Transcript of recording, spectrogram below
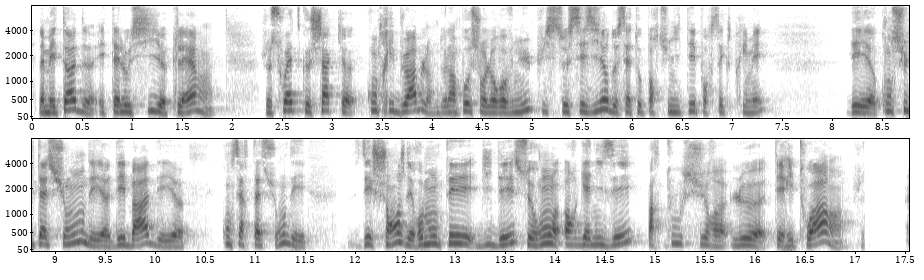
La méthode est elle aussi euh, claire. Je souhaite que chaque contribuable de l'impôt sur le revenu puisse se saisir de cette opportunité pour s'exprimer. Des euh, consultations, des débats, des concertations, des échanges, des remontées d'idées seront organisés partout sur le territoire.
